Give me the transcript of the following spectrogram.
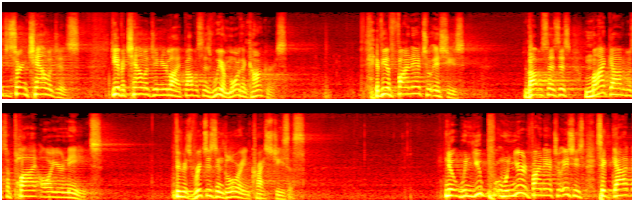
if certain challenges, if you have a challenge in your life, Bible says we are more than conquerors. If you have financial issues, the Bible says this, my God will supply all your needs through his riches and glory in Christ Jesus. You know, when, you, when you're in financial issues, say, God,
